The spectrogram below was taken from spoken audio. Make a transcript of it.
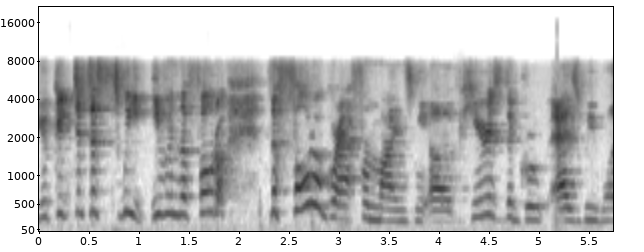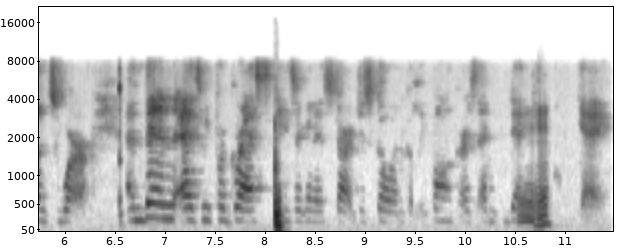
You could just a sweet. Even the photo, the photograph reminds me of here's the group as we once were, and then as we progress, things are gonna start just going completely bonkers and dead. Mhm. Yay.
